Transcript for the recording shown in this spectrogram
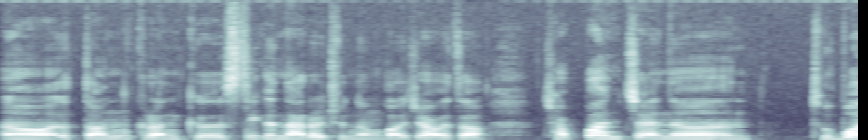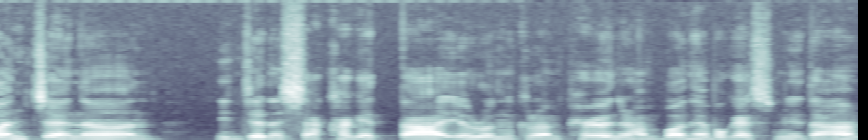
어, 어떤 그런 그 시그널을 주는 거죠. 그래서 첫 번째는 두 번째는 이제는 시작하겠다. 이런 그런 표현을 한번 해보겠습니다.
